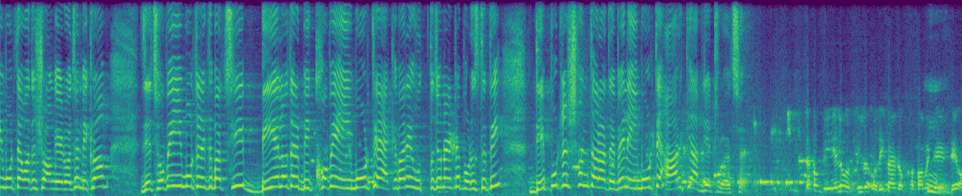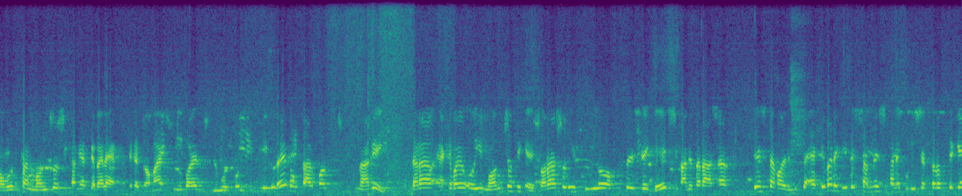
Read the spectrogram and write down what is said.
এই মুহূর্তে আমাদের সঙ্গে রয়েছেন। বিক্রম যে ছবি এই মুহূর্তে দেখতে পাচ্ছি বিএলওদের বিক্ষোভে এই মুহূর্তে একেবারে উত্তেজনার একটা পরিস্থিতি। ডেপুটেশন তারা দেবেন এই মুহূর্তে আর কি আপডেট রয়েছে? দেখো বিএলও অধিকার রক্ষা কমিটির যে অবস্থান মঞ্চ সেখানে আজকে বেলা একটা থেকে জমায়েত শুরু করেন তৃণমূলপন্থী বিএলওরা এবং তারপর কিছুদিন আগেই তারা একেবারে ওই মঞ্চ থেকে সরাসরি সিইও অফিসের যে গেট সেখানে তারা আসার চেষ্টা করেন। কিন্তু একেবারে গেটের সামনে সেখানে পুলিশের তরফ থেকে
